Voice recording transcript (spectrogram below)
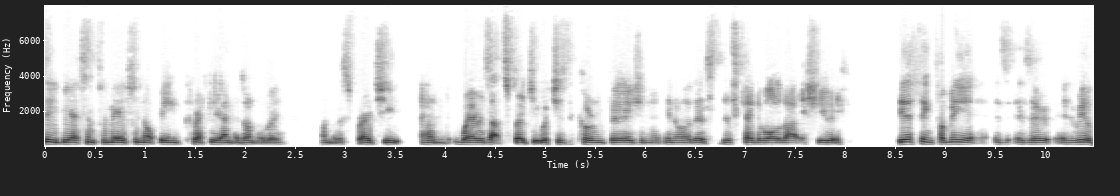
DBS information not being correctly entered onto a onto a spreadsheet, and where is that spreadsheet? Which is the current version? You know, there's there's kind of all of that issue. The other thing for me is, is a, a real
